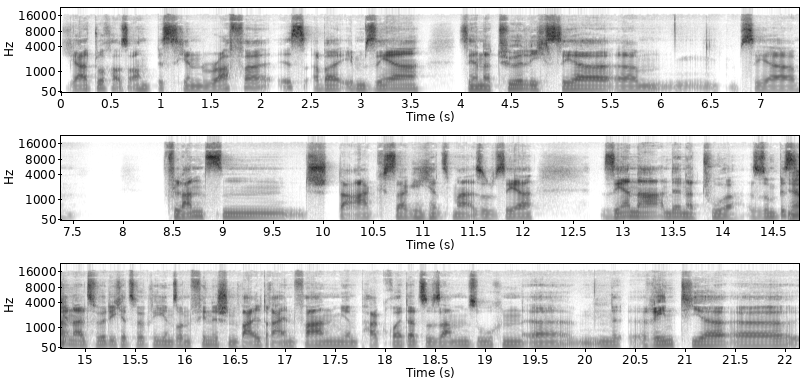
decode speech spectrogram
ja, durchaus auch ein bisschen rougher ist, aber eben sehr, sehr natürlich, sehr, ähm, sehr pflanzenstark, sage ich jetzt mal, also sehr, sehr nah an der Natur. Also so ein bisschen, ja. als würde ich jetzt wirklich in so einen finnischen Wald reinfahren, mir ein paar Kräuter zusammensuchen, äh, ein Rentier äh,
